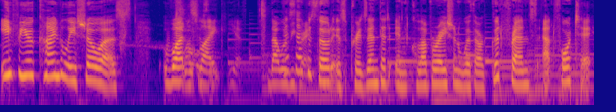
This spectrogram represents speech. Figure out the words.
if you kindly show us what's like, yes. That would this be great. episode is presented in collaboration with our good friends at Forte,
